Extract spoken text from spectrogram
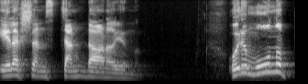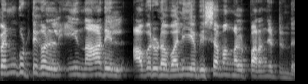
ഇലക്ഷൻ സ്റ്റണ്ടാണ് എന്ന്. ഒരു മൂന്ന് പെൺകുട്ടികൾ ഈ നാടിൽ അവരുടെ വലിയ വിഷമങ്ങൾ പറഞ്ഞിട്ടുണ്ട്.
